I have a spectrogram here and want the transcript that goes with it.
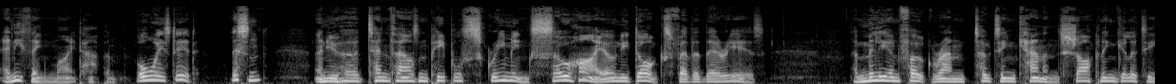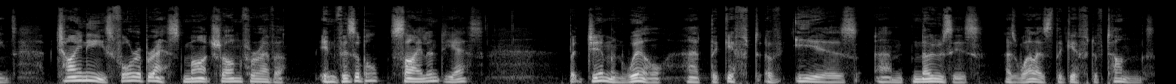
anything might happen. Always did. Listen, and you heard 10,000 people screaming so high only dogs feathered their ears. A million folk ran toting cannons, sharpening guillotines. Chinese, four abreast, marched on forever. Invisible, silent, yes. But Jim and Will had the gift of ears and noses, as well as the gift of tongues.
